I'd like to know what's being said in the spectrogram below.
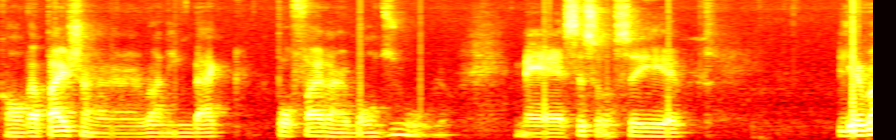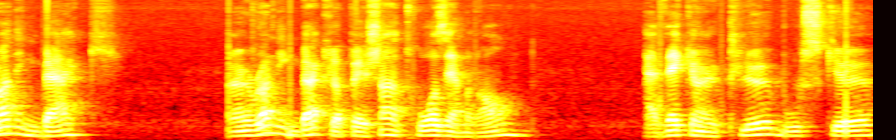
qu'on repêche un running back pour faire un bon duo. Mais c'est ça, c'est euh, les running backs. Un running back repêché en troisième ronde avec un club où ce que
